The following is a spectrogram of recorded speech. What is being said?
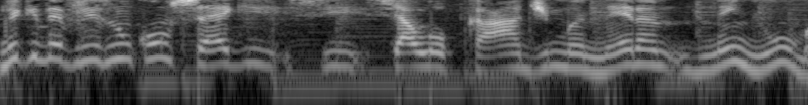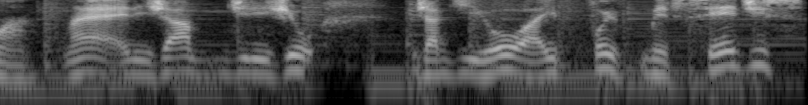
O Nick De Vries não consegue se, se alocar de maneira nenhuma, né? Ele já dirigiu, já guiou aí, foi Mercedes,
